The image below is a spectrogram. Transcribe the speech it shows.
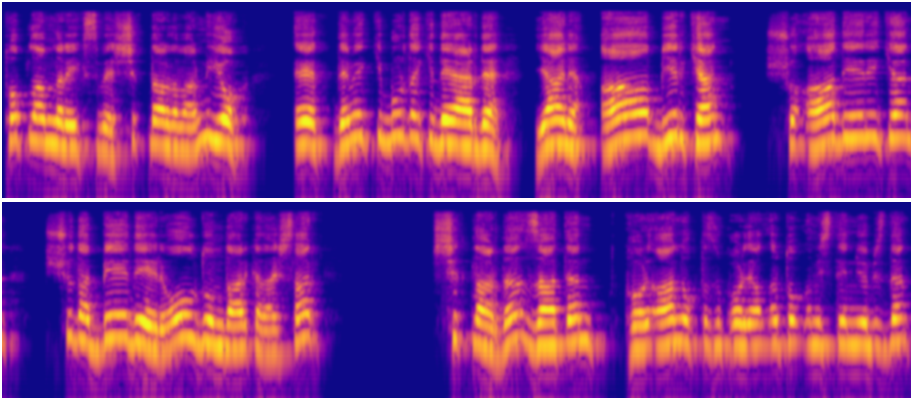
Toplamları eksi 5. Şıklarda var mı? Yok. Evet demek ki buradaki değerde yani A 1 iken şu A değeri iken şu da B değeri olduğunda arkadaşlar şıklarda zaten A noktasının koordinatları toplamı isteniyor bizden.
